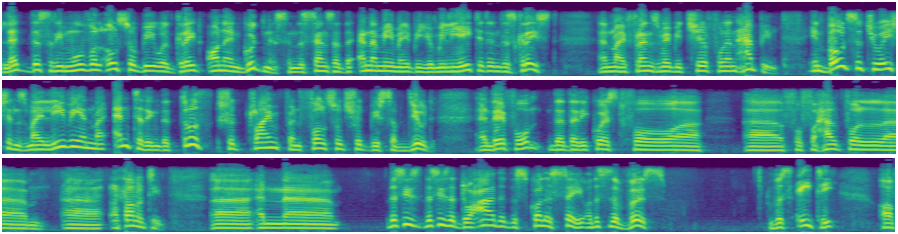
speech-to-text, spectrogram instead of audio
let this removal also be with great honor and goodness, in the sense that the enemy may be humiliated and disgraced, and my friends may be cheerful and happy. In both situations, my leaving and my entering, the truth should triumph and falsehood should be subdued. And therefore, the, the request for. Uh, uh, for, for helpful um, uh, authority. Uh, and uh, this is this is a dua that the scholars say, or this is a verse verse 80 of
